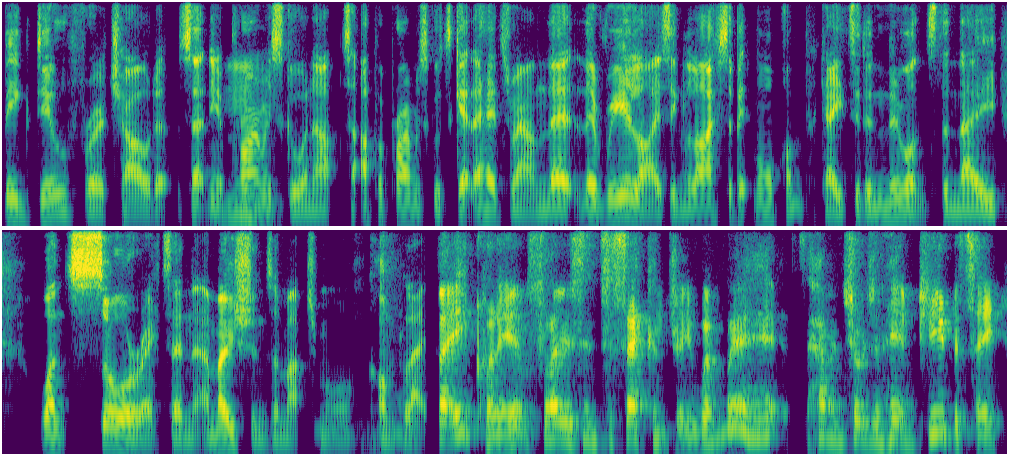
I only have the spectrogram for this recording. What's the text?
big deal for a child, at, certainly at mm. primary school and up to upper primary school, to get their heads around. They're they're realizing life's a bit more complicated and nuanced than they once saw it, and emotions are much more complex. But equally, it flows into secondary when we're hit, having children hitting puberty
